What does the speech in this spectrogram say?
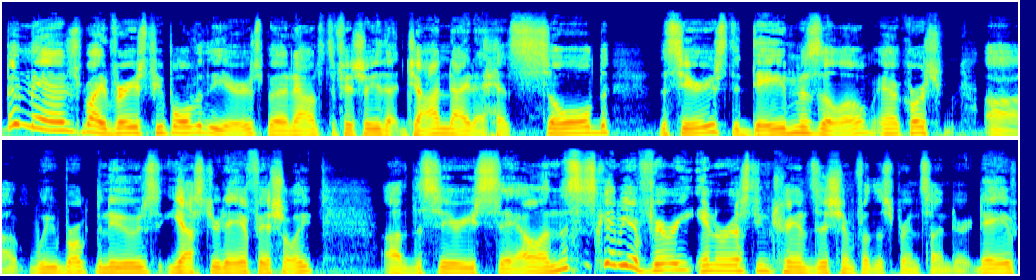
been managed by various people over the years, but announced officially that John Naida has sold the series to Dave Muzzillo. And of course, uh, we broke the news yesterday officially of the series sale. And this is going to be a very interesting transition for the Sprints on Dirt. Dave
